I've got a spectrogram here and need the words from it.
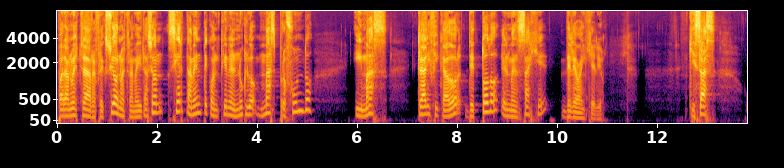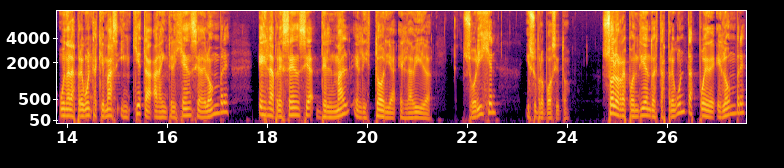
para nuestra reflexión, nuestra meditación, ciertamente contiene el núcleo más profundo y más clarificador de todo el mensaje del Evangelio. Quizás una de las preguntas que más inquieta a la inteligencia del hombre es la presencia del mal en la historia, en la vida, su origen y su propósito. Solo respondiendo a estas preguntas puede el hombre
